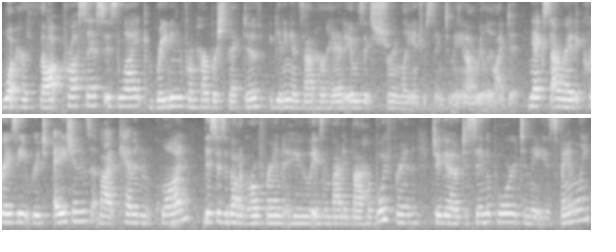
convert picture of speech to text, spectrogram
what her thought process is like, reading from her perspective, getting inside her head. It was extremely interesting to me and I really liked it. Next, I read Crazy Rich Asians by Kevin Kwan. This is about a girlfriend who is invited by her boyfriend to go to Singapore to meet his family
